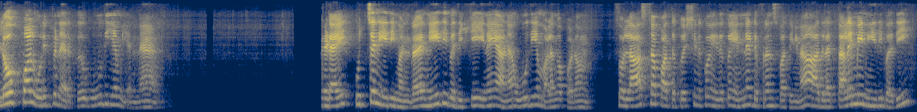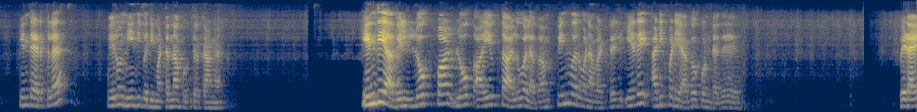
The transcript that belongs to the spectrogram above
லோக்பால் உறுப்பினருக்கு ஊதியம் என்ன? விடை உச்ச நீதிமன்ற நீதிபதிக்கு இணையான ஊதியம் வழங்கப்படும். ஸோ லாஸ்ட்டாக பார்த்த கொஸ்டினுக்கும் இதுக்கும் என்ன டிஃப்ரென்ஸ் பார்த்தீங்கன்னா அதில் தலைமை நீதிபதி இந்த இடத்துல? வெறும் நீதிபதி மட்டும்தான் கொடுத்துருக்காங்க. இந்தியாவில் லோக்பால் லோக் ஆயுக்தா அலுவலகம் பின்வருவனவற்றில் எதை அடிப்படையாக கொண்டது? விடை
